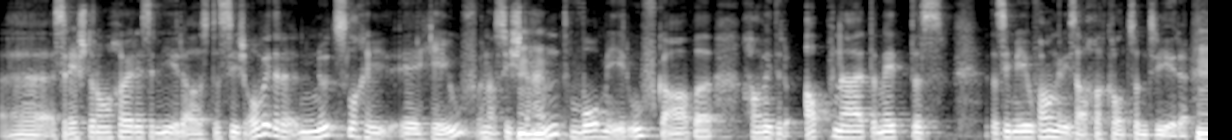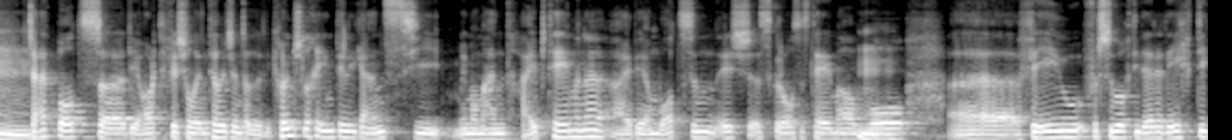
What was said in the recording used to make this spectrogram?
äh, ein Restaurant können reservieren können. Also das ist auch wieder eine nützliche äh, Hilfe, ein Assistent, mhm. wo mir Aufgaben kann wieder abnehmen kann, damit das dass ich mich auf andere Sachen konzentriere. Mm. Chatbots, äh, die Artificial Intelligence oder die künstliche Intelligenz sind im Moment Hype-Themen. IBM Watson ist ein grosses Thema, mm. wo äh, viel versucht in dieser Richtung.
